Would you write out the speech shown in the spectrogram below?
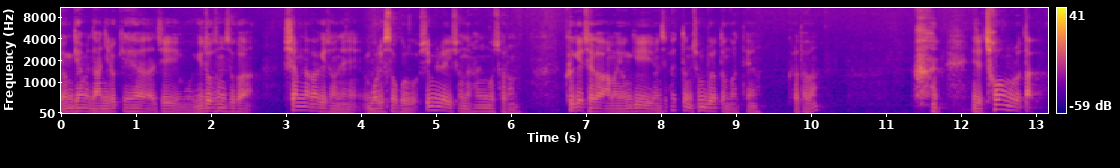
연기하면 난 이렇게 해야지 뭐 유도 선수가 시합 나가기 전에 머릿속으로 시뮬레이션을 하는 것처럼 그게 제가 아마 연기 연습했던 전부였던 것 같아요. 그러다가 이제 처음으로 딱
